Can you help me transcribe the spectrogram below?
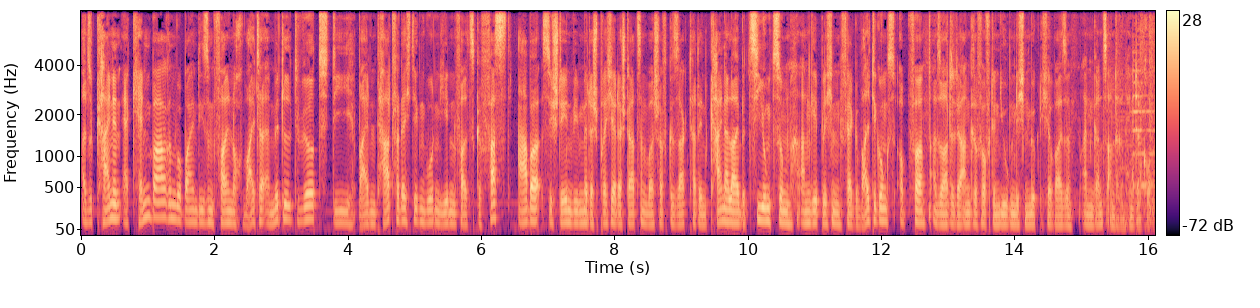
Also keinen erkennbaren, wobei in diesem Fall noch weiter ermittelt wird. Die beiden Tatverdächtigen wurden jedenfalls gefasst, aber sie stehen, wie mir der Sprecher der Staatsanwaltschaft gesagt hat, in keinerlei Beziehung zum angeblichen Vergewaltigungsopfer. Also hatte der Angriff auf den Jugendlichen möglicherweise einen ganz anderen Hintergrund.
